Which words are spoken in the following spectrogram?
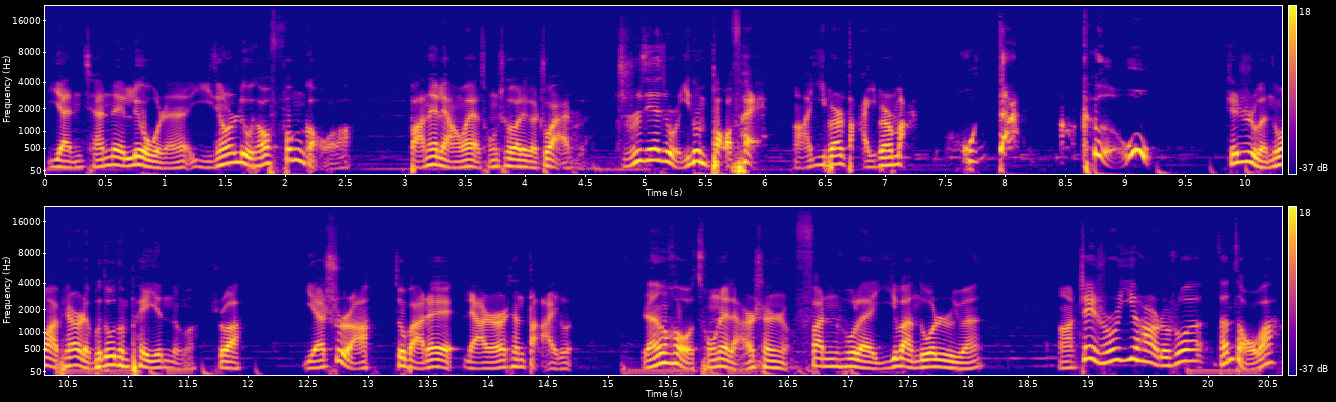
眼前这六个人已经是六条疯狗了，把那两位从车里给拽出来，直接就是一顿暴踹啊！一边打一边骂：“混蛋啊，可恶！”这日本动画片里不都这么配音的吗？是吧？也是啊，就把这俩人先打一顿，然后从这俩人身上翻出来一万多日元啊！这时候一号就说：“咱走吧！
